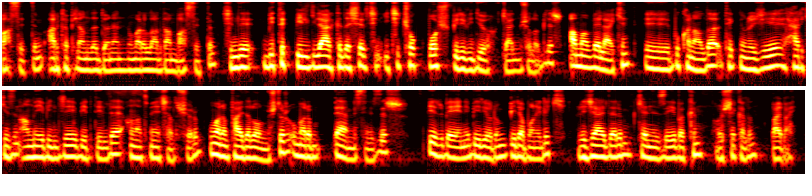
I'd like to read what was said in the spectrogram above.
bahsettim. Arka planında dönen numaralardan bahsettim. Şimdi bir tık bilgili arkadaşlar için içi çok boş bir video gelmiş olabilir. Ama ve lakin e, bu kanalda teknolojiyi herkesin anlayabileceği bir dilde anlatmaya çalışıyorum. Umarım faydalı olmuştur. Umarım beğenmişsinizdir. Bir beğeni, bir yorum, bir abonelik rica ederim. Kendinize iyi bakın. Hoşçakalın. Bay bay.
